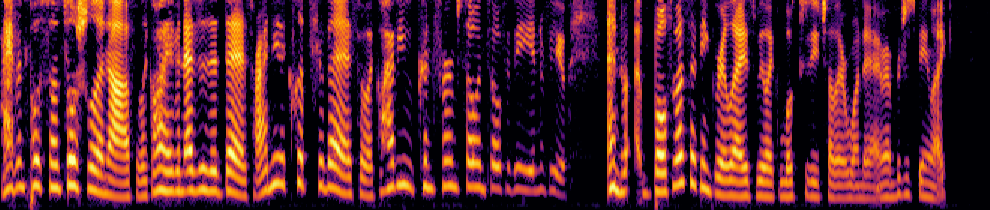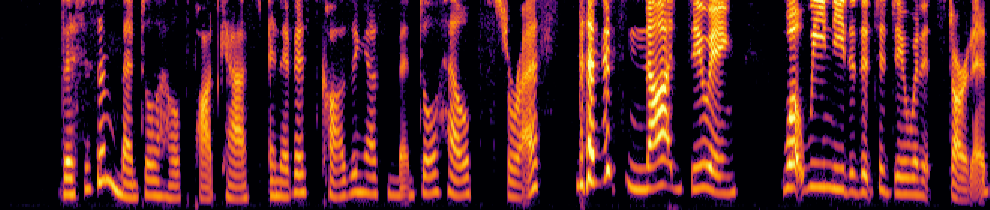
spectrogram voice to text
I haven't posted on social enough, like, oh, I haven't edited this, or I need a clip for this, or like, oh, have you confirmed so and so for the interview? And uh, both of us, I think, realized we like looked at each other one day. I remember just being like, this is a mental health podcast. And if it's causing us mental health stress, then it's not doing what we needed it to do when it started.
